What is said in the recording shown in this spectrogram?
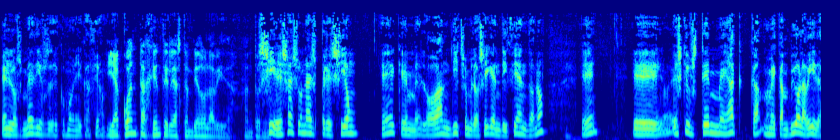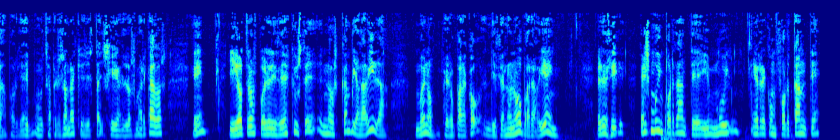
en los medios de comunicación. ¿Y a cuánta gente le has cambiado la vida, Antonio? Sí, esa es una expresión ¿eh? que me lo han dicho, me lo siguen diciendo, ¿no? ¿Eh? Eh, es que usted me, ha, me cambió la vida, porque hay muchas personas que está, siguen en los mercados, y otros pues dicen, es que usted nos cambia la vida. Bueno, pero para, dice, no, no, para bien. Es decir, es muy importante y muy reconfortante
